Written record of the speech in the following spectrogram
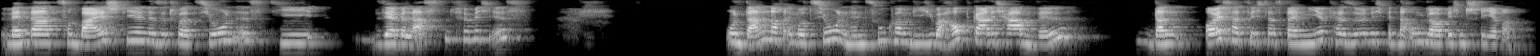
wenn da zum Beispiel eine Situation ist, die sehr belastend für mich ist und dann noch Emotionen hinzukommen, die ich überhaupt gar nicht haben will, dann äußert sich das bei mir persönlich mit einer unglaublichen Schwere.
